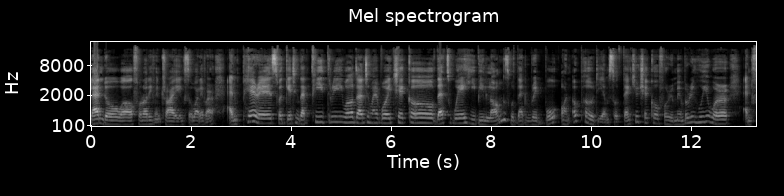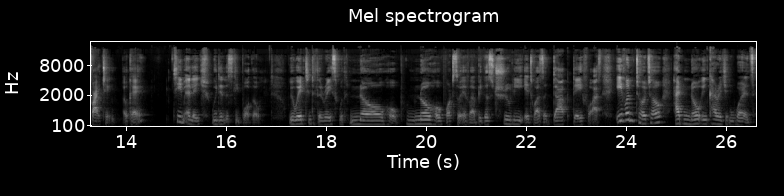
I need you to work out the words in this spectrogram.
Lando, well, for not even trying, so whatever. And Perez for getting that P3. Well done to my boy Checo. That's where he belongs with that Red Bull on a podium. So thank you, Checo, for remembering who you were and fighting, okay? Team LH, we didn't sleep well though. We went into the race with no hope, no hope whatsoever, because truly it was a dark day for us. Even Toto had no encouraging words,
